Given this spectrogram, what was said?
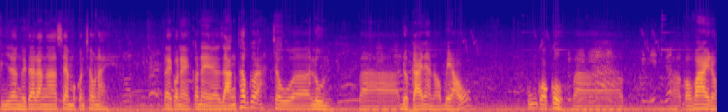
Hình như là người ta đang à, xem một con trâu này. Đây con này, con này dáng thấp các bạn, trâu à, lùn và được cái là nó béo. Cũng có cổ và à, có vai rồi.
